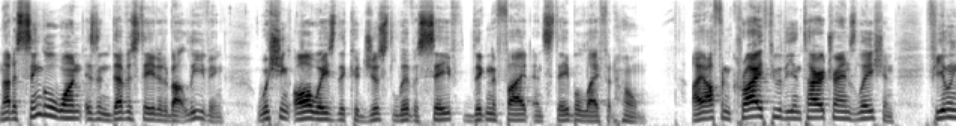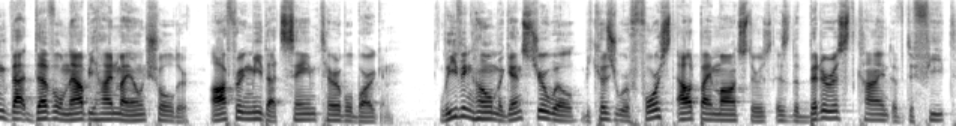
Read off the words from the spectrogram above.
Not a single one isn't devastated about leaving, wishing always they could just live a safe, dignified, and stable life at home. I often cry through the entire translation, feeling that devil now behind my own shoulder, offering me that same terrible bargain. Leaving home against your will because you were forced out by monsters is the bitterest kind of defeat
